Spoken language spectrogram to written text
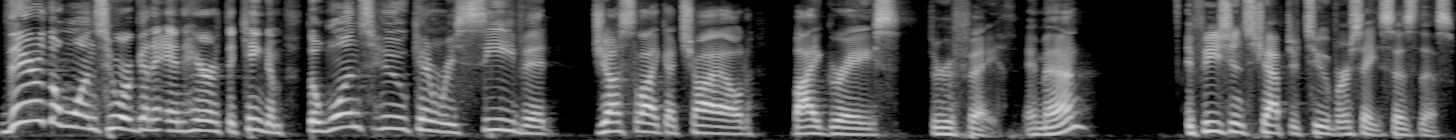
They're the ones who are going to inherit the kingdom, the ones who can receive it just like a child by grace through faith. Amen? Ephesians chapter 2, verse 8 says this.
